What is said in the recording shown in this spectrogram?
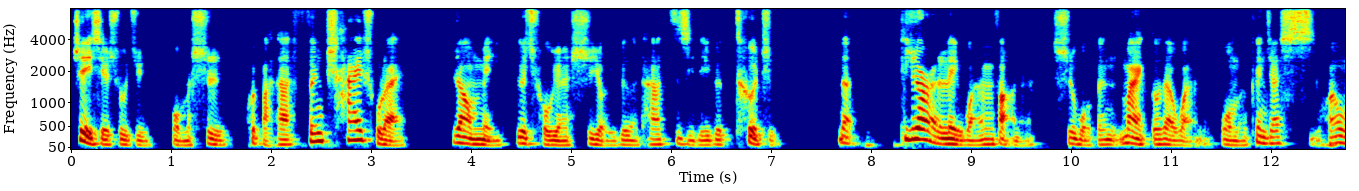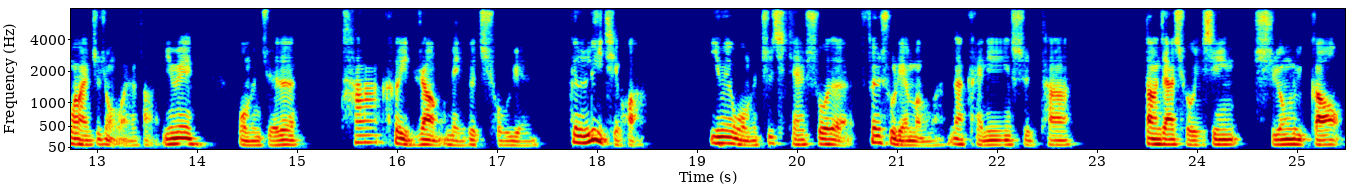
这些数据，我们是会把它分拆出来，让每一个球员是有一个他自己的一个特质。那第二类玩法呢，是我跟 Mike 都在玩，我们更加喜欢玩这种玩法，因为我们觉得它可以让每个球员更立体化。因为我们之前说的分数联盟嘛，那肯定是他当家球星使用率高，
